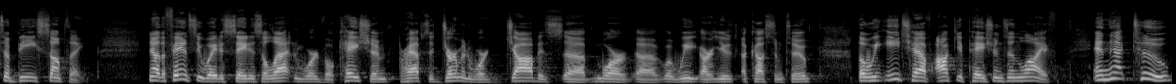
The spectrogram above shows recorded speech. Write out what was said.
to be something. Now, the fancy way to say it is the Latin word vocation. Perhaps the German word job is uh, more uh, what we are used, accustomed to. But we each have occupations in life. And that too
